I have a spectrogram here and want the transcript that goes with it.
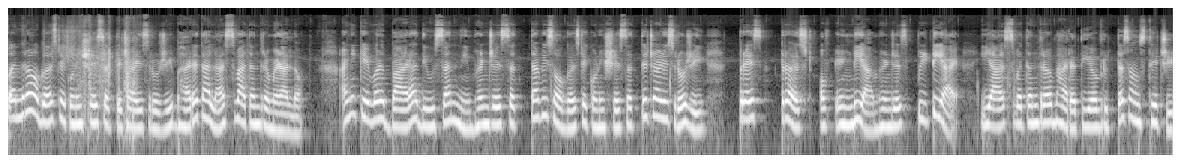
पंधरा ऑगस्ट एकोणीसशे सत्तेचाळीस रोजी भारताला स्वातंत्र्य मिळालं. आणि केवळ बारा दिवसांनी म्हणजे सत्तावीस ऑगस्ट एकोणीसशे सत्तेचाळीस रोजी प्रेस ट्रस्ट ऑफ इंडिया म्हणजेच पी टी आय या स्वतंत्र भारतीय वृत्तसंस्थेची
